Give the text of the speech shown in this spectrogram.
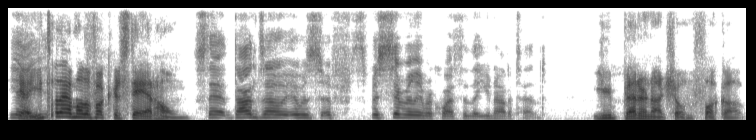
Yeah, you you- tell that motherfucker to stay at home. Stan- Danzo, it was uh, specifically requested that you not attend. You better not show the fuck up.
